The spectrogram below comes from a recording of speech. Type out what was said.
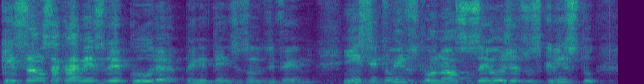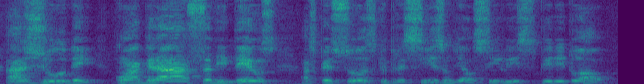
que são sacramentos de cura, penitência, unção dos enfermos, instituídos por nosso Senhor Jesus Cristo, ajudem com a graça de Deus as pessoas que precisam de auxílio espiritual.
